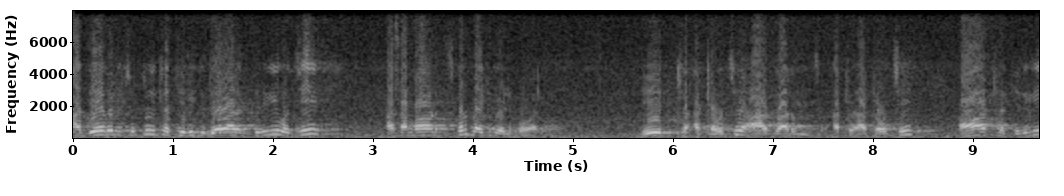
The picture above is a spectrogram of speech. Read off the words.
ఆ దేవుని చుట్టూ ఇట్లా తిరిగి దేవాలయం తిరిగి వచ్చి ఆ సంభావన తీసుకొని బయటికి వెళ్ళిపోవాలి. ఇట్లా అట్లా వచ్చి ఆ ద్వారం నుంచి అట్లా అట్లా వచ్చి ఆ అట్లా తిరిగి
